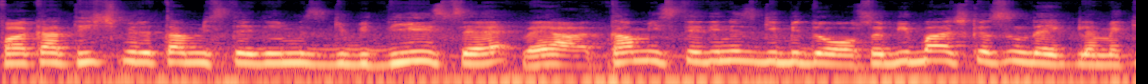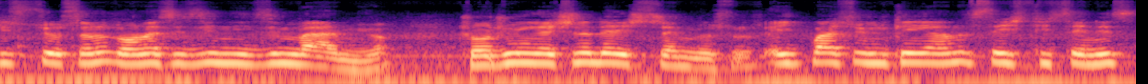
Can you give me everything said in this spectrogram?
Fakat hiçbiri tam istediğimiz gibi değilse veya tam istediğiniz gibi de olsa bir başkasını da eklemek istiyorsanız ona sizin izin vermiyor. Çocuğun yaşını değiştiremiyorsunuz. İlk başta ülkeyi yanlış seçtiyseniz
